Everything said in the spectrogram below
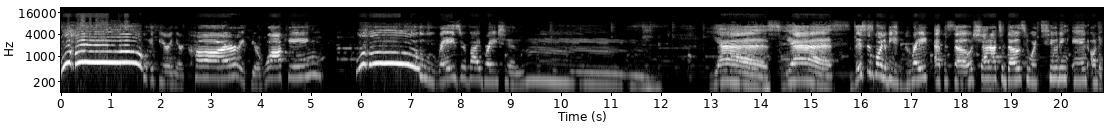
woohoo! If you're in your car, if you're walking, woohoo! Raise your vibration. Mm. Yes, yes. This is going to be a great episode. Shout out to those who are tuning in on the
